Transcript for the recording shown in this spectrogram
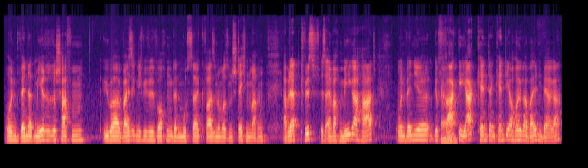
Und wenn das mehrere schaffen, über weiß ich nicht wie viele Wochen, dann du halt quasi nochmal so ein Stechen machen. Aber das Quiz ist einfach mega hart. Und wenn ihr gefragt, ja. gejagt kennt, dann kennt ihr ja Holger Waldenberger.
